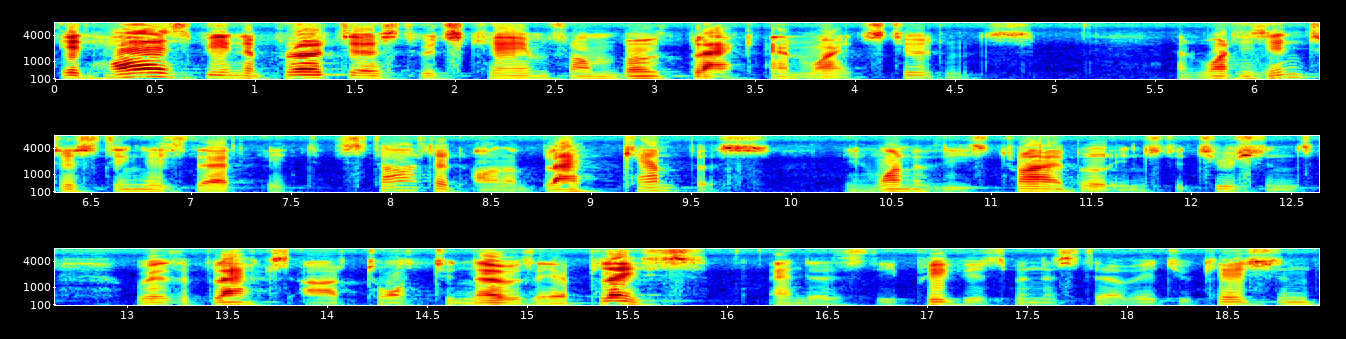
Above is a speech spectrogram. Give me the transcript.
it has been a protest which came from both black and white students. And what is interesting is that it started on a black campus in one of these tribal institutions where the blacks are taught to know their place. And as the previous Minister of Education,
